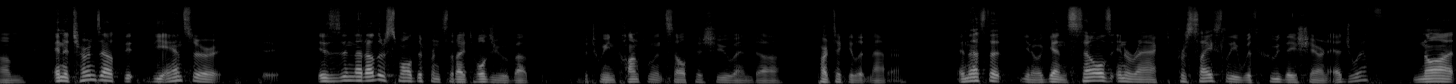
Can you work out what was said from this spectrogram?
Um, and it turns out that the answer is in that other small difference that I told you about between confluent cell tissue and uh, particulate matter. And that's that, you know, again, cells interact precisely with who they share an edge with, not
